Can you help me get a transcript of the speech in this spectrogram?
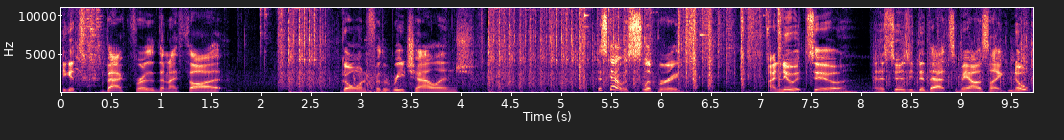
he gets back further than I thought. Going for the re-challenge. This guy was slippery. I knew it too. And as soon as he did that to me, I was like, nope.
